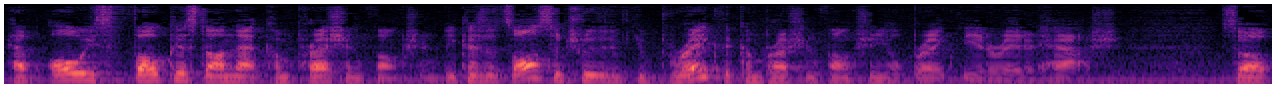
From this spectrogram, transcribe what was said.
have always focused on that compression function because it's also true that if you break the compression function, you'll break the iterated hash. So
